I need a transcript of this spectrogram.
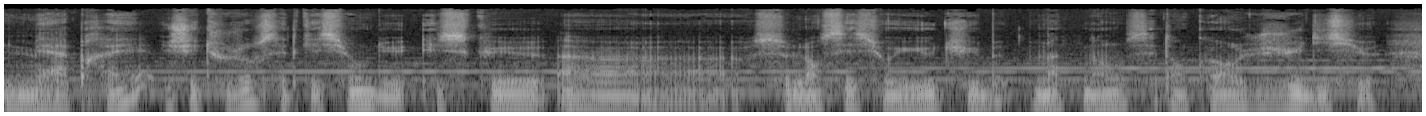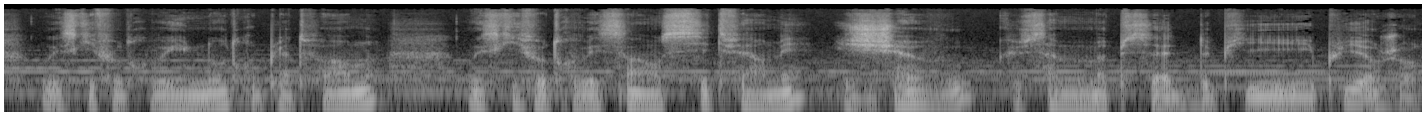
mais après, j'ai toujours cette question du est-ce que euh, se lancer sur YouTube maintenant, c'est encore judicieux? Ou est-ce qu'il faut trouver une autre plateforme? Ou est-ce qu'il faut trouver ça en site fermé? J'avoue que ça m'obsède depuis plusieurs jours.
